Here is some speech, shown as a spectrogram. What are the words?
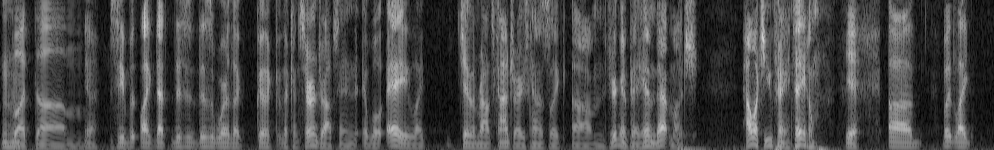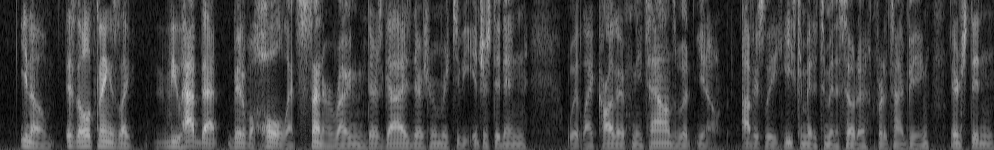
But um, Yeah. See, but like that, this is this is where the the, the concern drops in. It will a like Jaylen Brown's contract is kind of just like, um, if you're gonna pay him that much, how much are you paying Tatum? yeah, Uh, but like, you know, it's the whole thing is like you have that bit of a hole at center, right? And there's guys, there's rumors to be interested in with like Karl-Anthony Towns, but you know, obviously he's committed to Minnesota for the time being. They're interested in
